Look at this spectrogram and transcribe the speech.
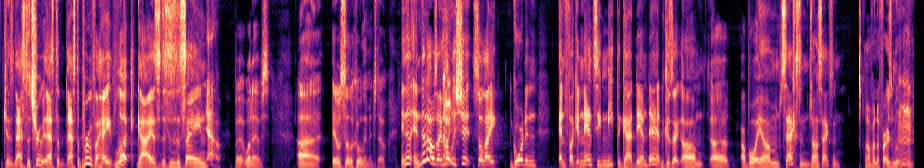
because that's the truth. That's the that's the proof of hey, look, guys, this is insane. Yeah. But whatevs. Uh, it was still a cool image though. And then and then I was like, holy shit! So like Gordon and fucking Nancy meet the goddamn dad because like um uh our boy um Saxon John Saxon um, from the first movie.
